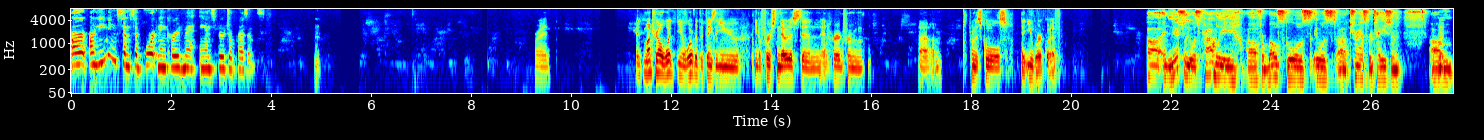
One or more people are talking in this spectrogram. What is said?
are are needing some support and encouragement and spiritual presence Right. In Montreal, what, you know, what were the things that you, you know, first noticed and, and heard from, um, from the schools that you work with? Uh, initially, it was probably uh, for both schools. It was uh, transportation. Um,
